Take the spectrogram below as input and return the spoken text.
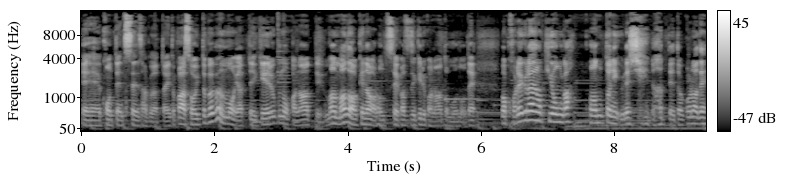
えー、コンテンツ制作だったりとか、そういった部分もやっていけるのかなっていう、まあ、窓開けながら本当生活できるかなと思うので、まあ、これぐらいの気温が本当に嬉しいなっていうところで、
